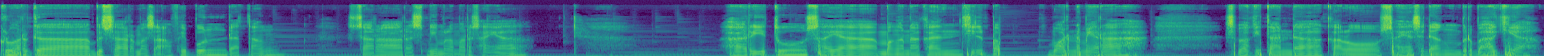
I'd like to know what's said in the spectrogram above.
Keluarga besar Mas Afe pun datang secara resmi melamar saya Hari itu saya mengenakan jilbab warna merah sebagai tanda kalau saya sedang berbahagia.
